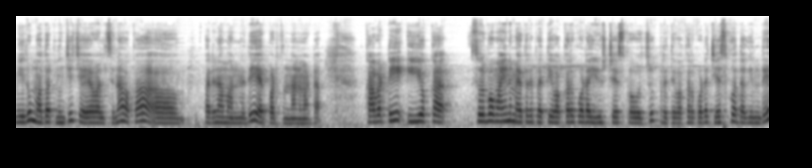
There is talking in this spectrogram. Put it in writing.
మీరు మొదటి నుంచి చేయవలసిన ఒక పరిణామం అనేది ఏర్పడుతుంది కాబట్టి ఈ యొక్క సులభమైన మెథడ్ ప్రతి ఒక్కరు కూడా యూజ్ చేసుకోవచ్చు. ప్రతి ఒక్కరు కూడా చేసుకోదగిందే.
